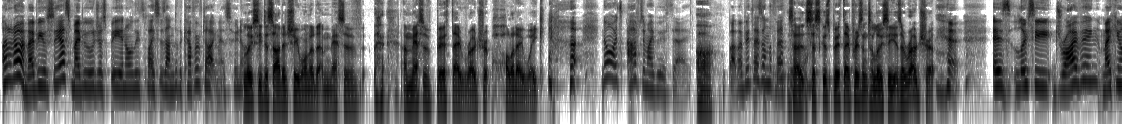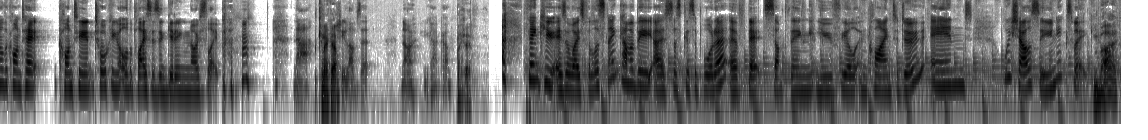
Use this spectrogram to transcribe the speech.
I don't know. Maybe you'll see us. Maybe we'll just be in all these places under the cover of darkness. Who knows? Lucy decided she wanted a massive, a massive birthday road trip holiday week. No, it's after my birthday. Oh, But my birthday's on the 5th. so SYSCA's birthday present to Lucy is a road trip. is Lucy driving, making all the contact content, talking at all the places, and getting no sleep. nah. Can I come? She loves it. No, you can't come. Okay. Thank you, as always, for listening. Come and be a SYSCA supporter if that's something you feel inclined to do. And we shall see you next week. Bye.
